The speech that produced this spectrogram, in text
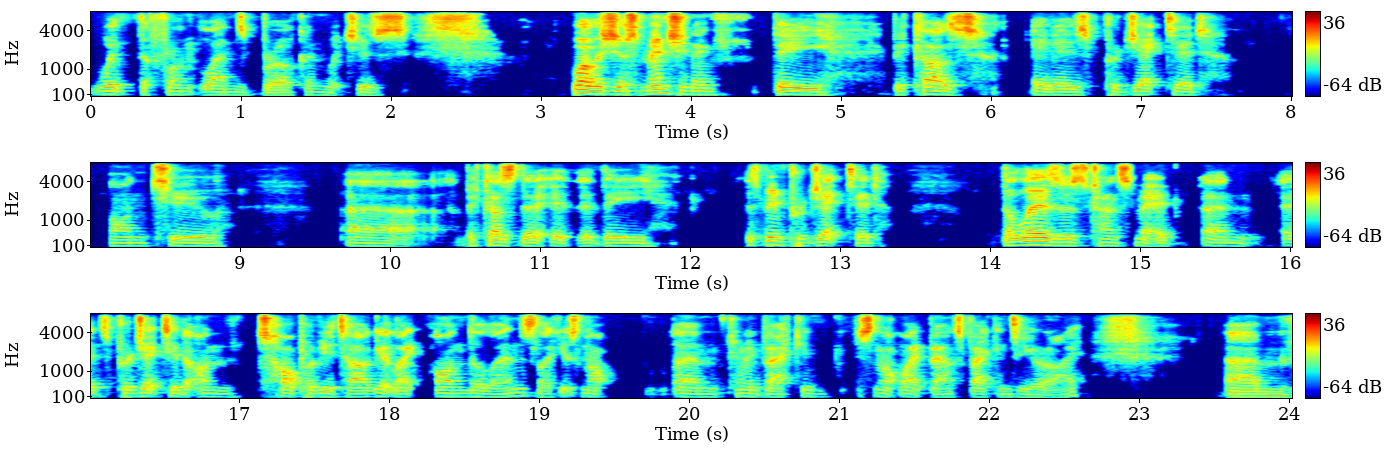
with the front lens broken, which is what I was just mentioning. The because it is projected onto uh, because the it, the it's been projected the laser is transmitted and it's projected on top of your target, like on the lens, like it's not um, coming back and it's not like bounce back into your eye. Um,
